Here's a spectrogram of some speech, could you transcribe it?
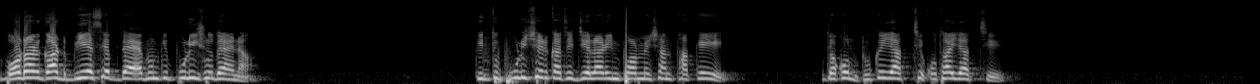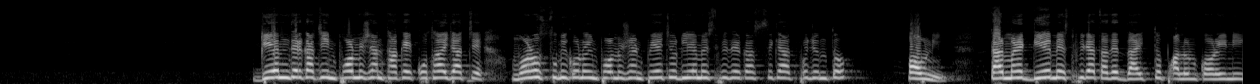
বর্ডার গার্ড বিএসএফ দেয়, এমনকি পুলিশও দেয় না। কিন্তু পুলিশের কাছে জেলার ইনফরমেশান থাকে, যখন ঢুকে যাচ্ছে, কোথায় যাচ্ছে ডিএমদের কাছে ইনফরমেশান থাকে, কোথায় যাচ্ছে। মনোজ, তুমি কোনো ইনফরমেশান পেয়েছ ডিএমএসপিদের কাছ থেকে আজ পর্যন্ত? পাওনি। তার মানে ডিএমএসপিরা তাদের দায়িত্ব পালন করেনি।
